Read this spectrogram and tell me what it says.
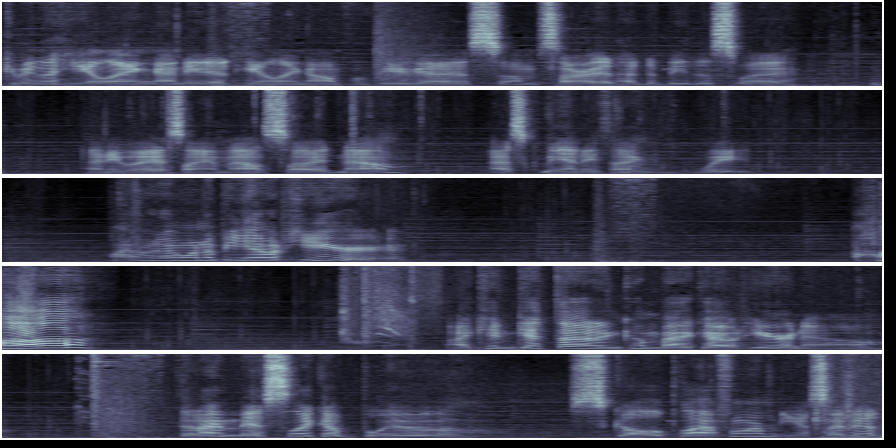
give me the healing. I needed healing off of you guys, so I'm sorry it had to be this way. Anyways, I am outside now. Ask me anything. Wait. Why would I want to be out here? Huh? I can get that and come back out here now. Did I miss, like, a blue skull platform? Yes, I did.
